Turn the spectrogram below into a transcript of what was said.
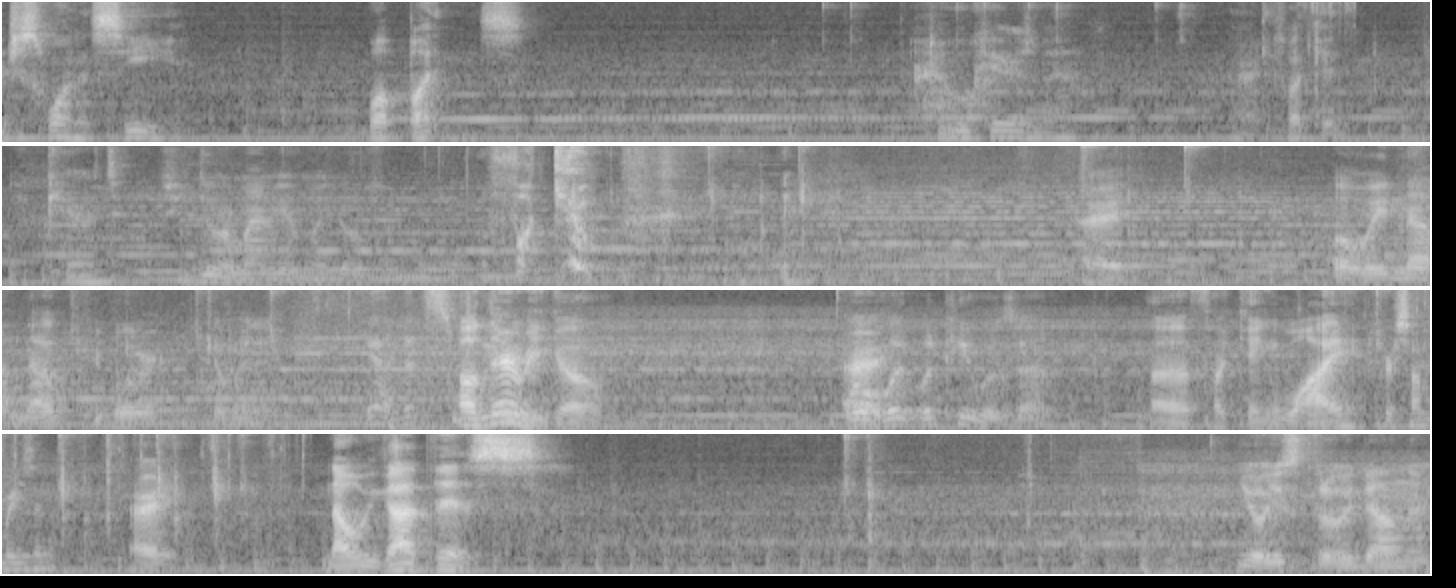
I just want to see what buttons. Who cares, man? Alright, fuck it. You care too much. You do remind me of my girlfriend. Oh, Fuck you! Alright. Oh wait, now now people are coming in. Yeah, that's. Oh, there we weird. go. Oh, Alright. what what key was that? Uh, fucking Y for some reason. Alright. Now we got this. You always throw it down there.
